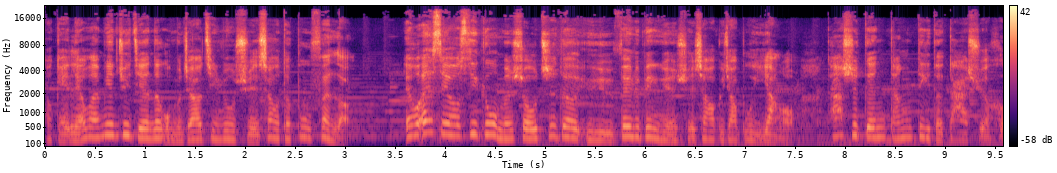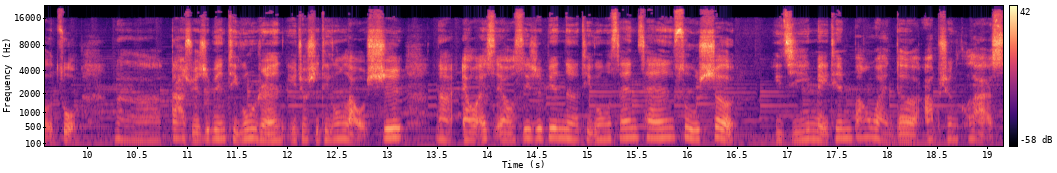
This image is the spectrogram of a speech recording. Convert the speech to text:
Ok 聊完面具节呢我们就要进入学校的部分了。LSLC 跟我们熟知的与菲律宾语言学校比较不一样哦，它是跟当地的大学合作。那大学这边提供人，也就是提供老师；那 LSLC 这边呢，提供三餐、宿舍以及每天傍晚的 option class，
